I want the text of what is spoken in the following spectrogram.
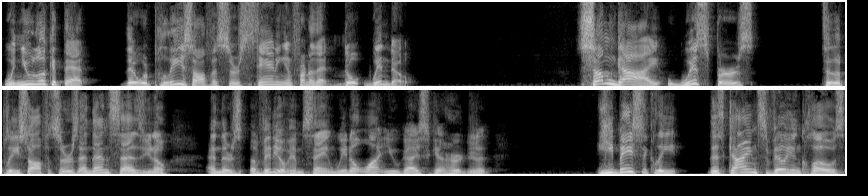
when you look at that, there were police officers standing in front of that do- window. Some guy whispers to the police officers and then says, you know, and there's a video of him saying, We don't want you guys to get hurt. He basically, this guy in civilian clothes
